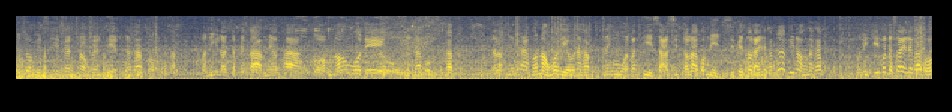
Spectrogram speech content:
ผู้ชมเป็นซีแฟนช่องแฟนเพจนะครับผมนะครับวันนี้เราจะไปตามแนวทางของน้องโมเดลนะครับผมครับสำหรับแนวทางของน้องโมเดลนะครับในงวดวันที่ 30ธันวาคมนี้จะเป็นเท่าไหร่นะครับเด้อพี่น้องนะครับวันนี้ขี่มอเตอร์ไซค์เลยครับผม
